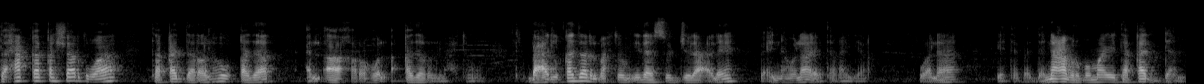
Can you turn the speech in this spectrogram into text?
تحقق الشرط وتقدر له قدر الآخر وهو القدر المحتوم. بعد القدر المحتوم إذا سجل عليه فإنه لا يتغير ولا يتبدل. نعم ربما يتقدم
